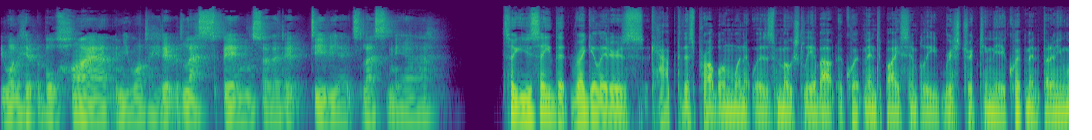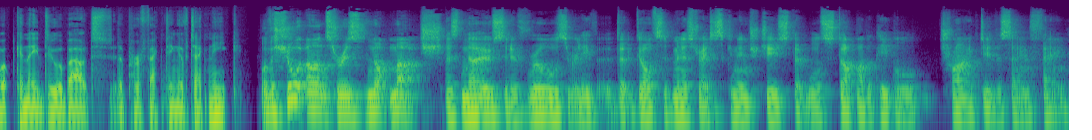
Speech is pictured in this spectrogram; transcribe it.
you want to hit the ball higher, and you want to hit it with less spin so that it deviates less in the air. So you say that regulators capped this problem when it was mostly about equipment by simply restricting the equipment, but I mean, what can they do about the perfecting of technique? Well, the short answer is not much. There's no sort of rules really that, that golf's administrators can introduce that will stop other people trying and do the same thing.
